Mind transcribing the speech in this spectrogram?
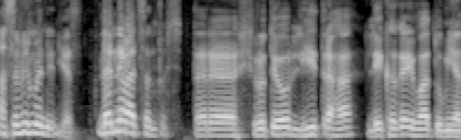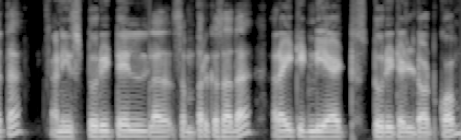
असं मी म्हणेन. येस धन्यवाद संतोष. तर श्रोतेहो लिहित राहा. लेखकही व्हा तुम्ही आता. आणि स्टोरीटेलला संपर्क साधा. Write India at Storytel dot com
